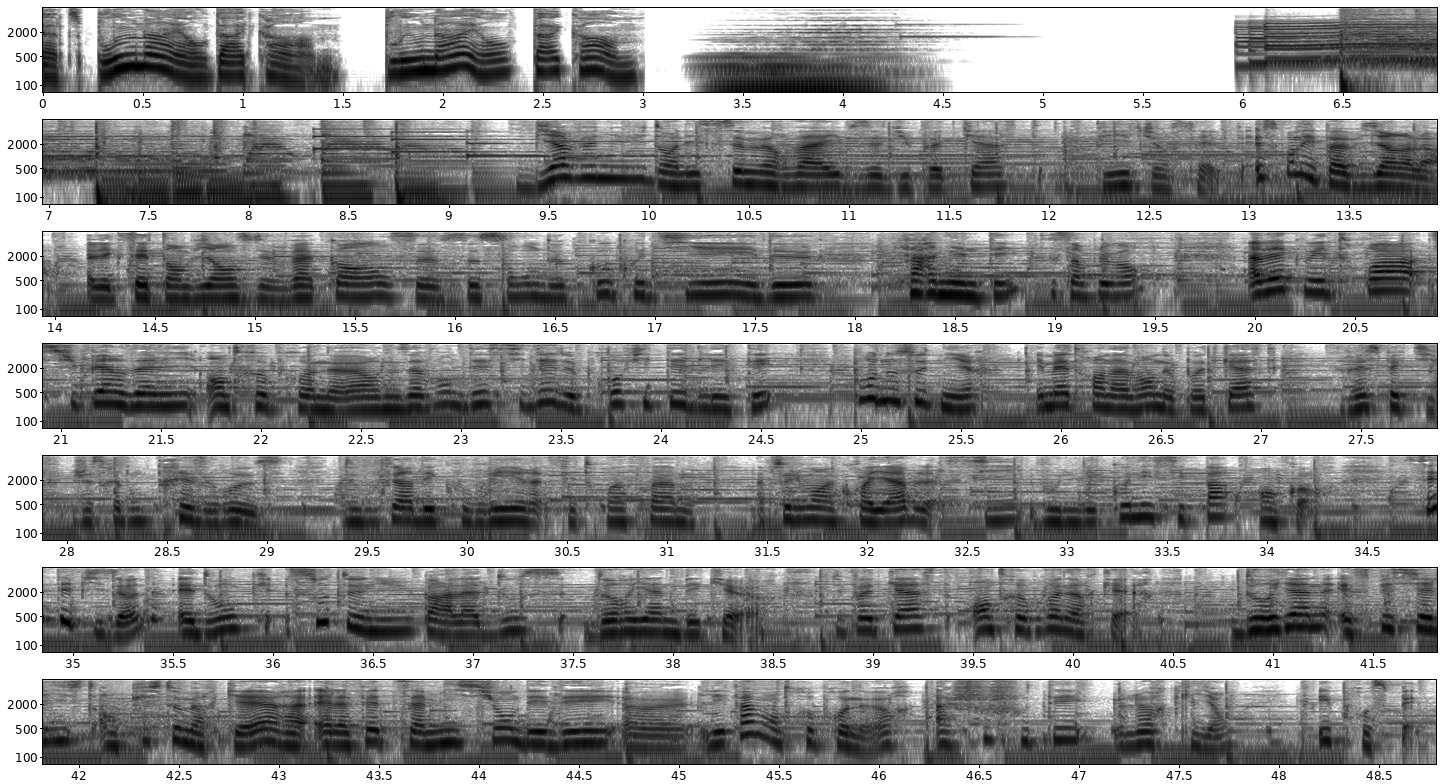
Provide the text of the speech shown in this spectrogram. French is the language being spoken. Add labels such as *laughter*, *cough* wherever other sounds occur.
That's BlueNile.com. BlueNile.com. Bienvenue dans les Summer Vibes du podcast Build Yourself. Est-ce qu'on n'est pas bien là avec cette ambiance de vacances, ce son de cocotier et de farniente tout simplement? Avec mes trois super amis entrepreneurs, nous avons décidé de profiter de l'été pour nous soutenir et mettre en avant nos podcasts respectifs. Je serai donc très heureuse de vous faire découvrir ces trois femmes absolument incroyables si vous ne les connaissez pas encore. Cet épisode est donc soutenu par la douce Dorian Baker du podcast Entrepreneur Care. Dorian est spécialiste en Customer Care. Elle a fait sa mission d'aider euh, les femmes entrepreneurs à chouchouter leurs clients et prospects.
